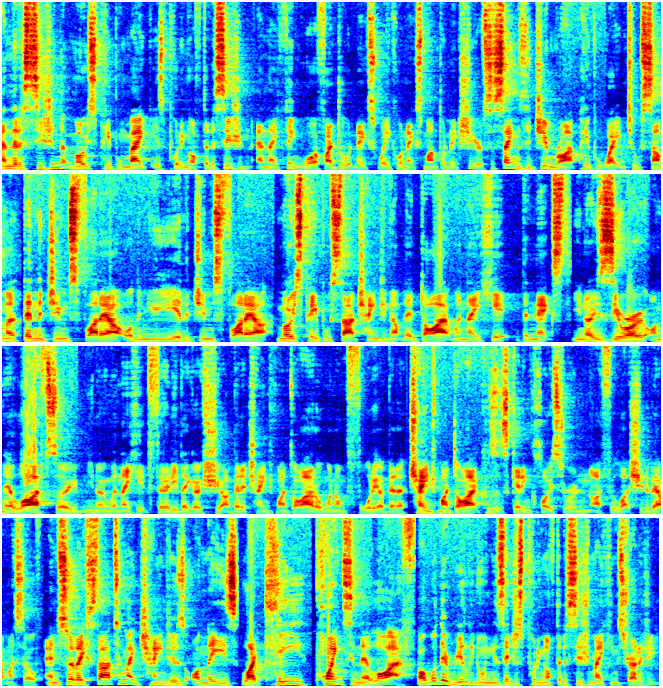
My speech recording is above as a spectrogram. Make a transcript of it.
And the decision that most people make is putting off the decision. And they think, well, if I do it next week or next month or next year, it's the same as the gym, right? People wait until summer, then the gyms flood out, or the new year, the gyms flood out. Most people start changing up their diet when they hit the next, you know, zero on their life. So, you know, when they hit 30, they go, shit, I better change my diet. Or when I'm 40, I better change my diet because it's getting closer and I feel like shit about myself. And so they start to make changes on these like key points in their life. But what they're really doing is they're just putting off the decision making strategy.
